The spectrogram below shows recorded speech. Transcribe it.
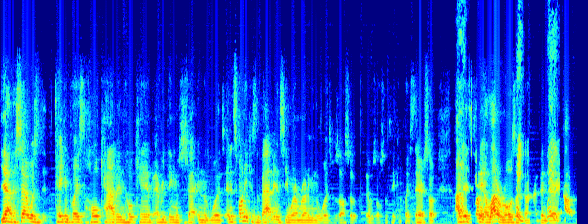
Yeah, the set was taking place. The whole cabin, whole camp, everything was set in the woods. And it's funny because the Batman scene where I'm running in the woods was also that was also taking place there. So I, it's funny. A lot of roles Wait, I've done have been wait. very out.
